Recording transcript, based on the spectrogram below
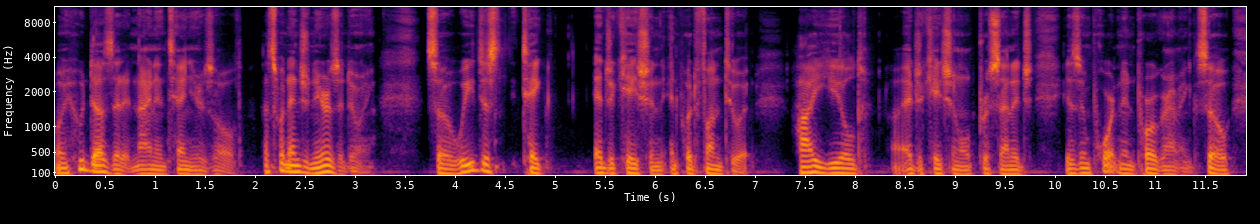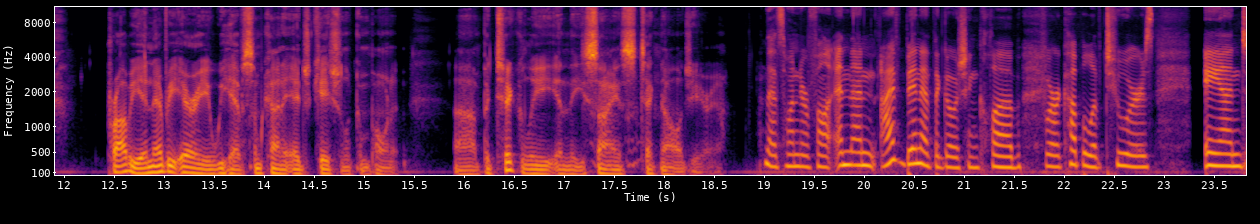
I mean, who does that at nine and 10 years old? That's what engineers are doing. So we just take education and put fun to it. High yield uh, educational percentage is important in programming. So, probably in every area, we have some kind of educational component, uh, particularly in the science technology area. That's wonderful. And then I've been at the Goshen Club for a couple of tours. And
